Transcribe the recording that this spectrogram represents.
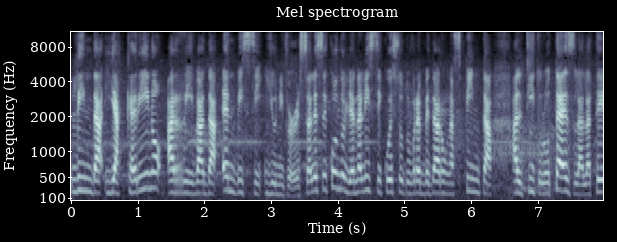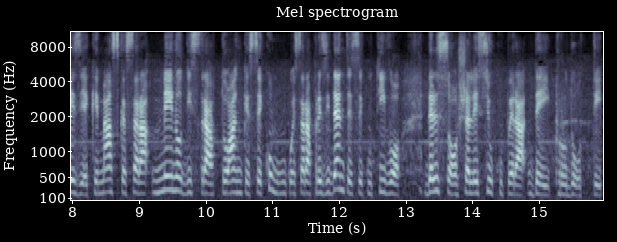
Linda Iaccarino, arriva da NBC Universal. E secondo gli analisti questo dovrebbe dare una spinta al titolo. Tesla, la tesi è che Musk sarà meno distratto anche se comunque sarà presidente esecutivo del social e si occuperà dei prodotti.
